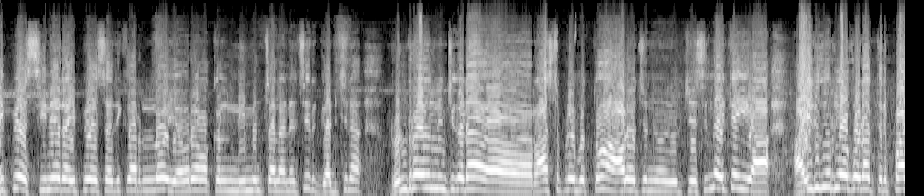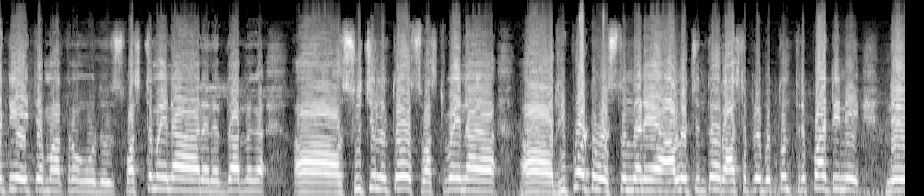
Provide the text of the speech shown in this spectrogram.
ఐపీఎస్ సీనియర్ ఐపీఎస్ అధికారుల్లో ఎవరో ఒకరిని నియమించాలనేసి గడిచిన రెండు రోజుల నుంచి కూడా రాష్ట్ర ప్రభుత్వం ఆలోచన చేసింది. అయితే ఈ ఐదుగురిలో కూడా త్రిపాఠి అయితే మాత్రం స్పష్టమైన నిర్ధారణగా సూచనలతో స్పష్టమైన రిపోర్ట్ వస్తుందనే ఆలోచనతో రాష్ట్ర ప్రభుత్వం త్రిపాఠిని నే-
